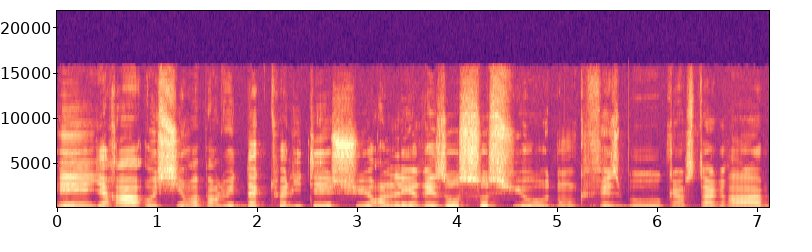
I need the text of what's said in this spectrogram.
Et il y aura aussi, on va parler d'actualité sur les réseaux sociaux, donc Facebook, Instagram,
